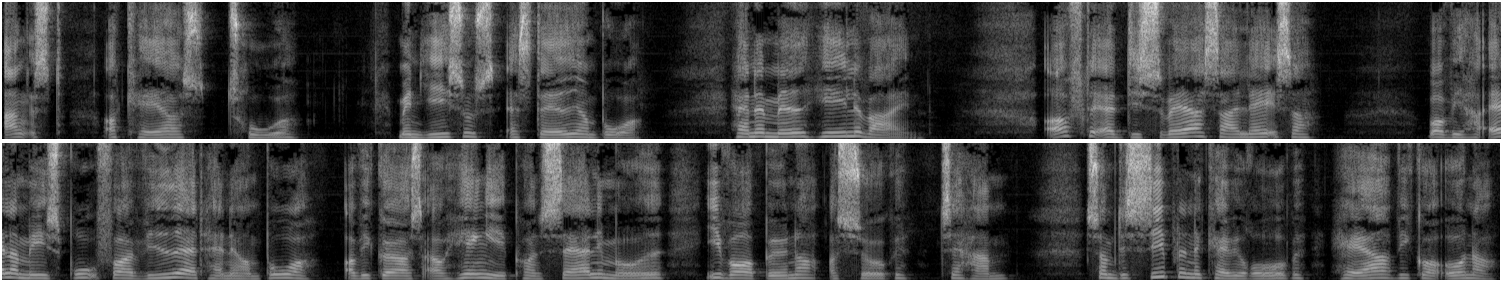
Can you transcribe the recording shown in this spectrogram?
Angst og kaos truer. Men Jesus er stadig ombord. Han er med hele vejen. Ofte er de svære sejladser, hvor vi har allermest brug for at vide, at han er ombord, og vi gør os afhængige på en særlig måde i vores bønder og sukke til ham. Som disciplene kan vi råbe, Herre, vi går under.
